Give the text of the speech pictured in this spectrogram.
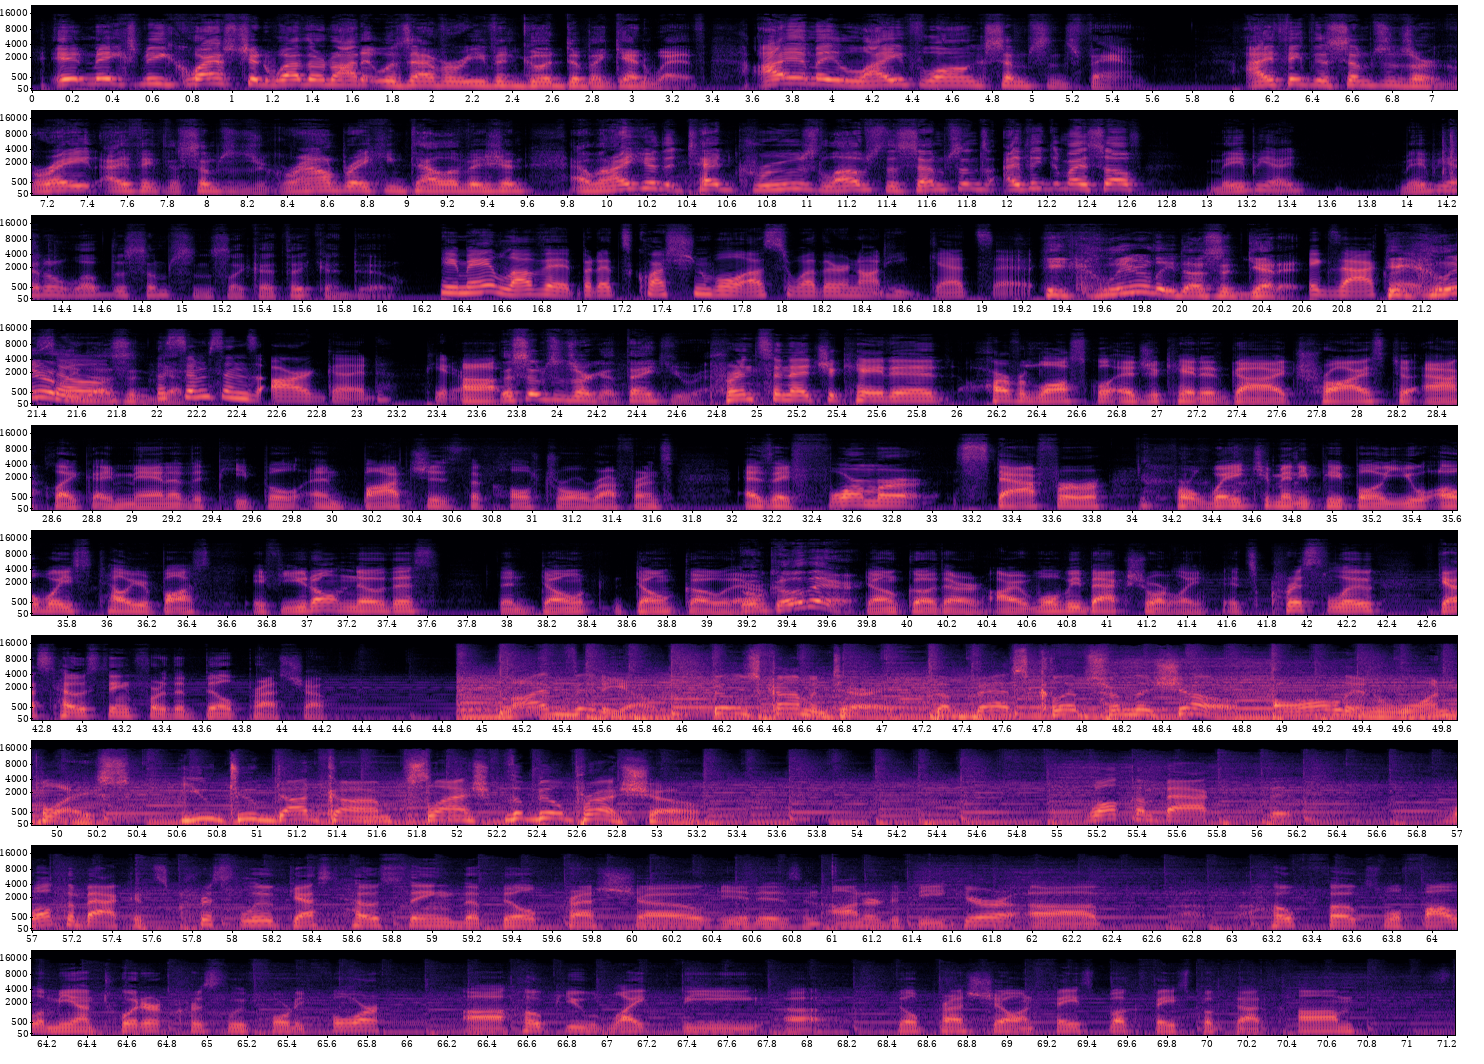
it makes me question whether or not it was ever even good to begin with. I am a lifelong Simpsons fan. I think The Simpsons are great. I think The Simpsons are groundbreaking television. And when I hear that Ted Cruz loves The Simpsons, I think to myself, maybe I, maybe I don't love The Simpsons like I think I do. He may love it, but it's questionable as to whether or not he gets it. He clearly doesn't get it. Exactly. He clearly So, doesn't get it. The get Simpsons are good, Peter. Uh, The Simpsons are good. Thank you, Ray. Princeton educated, Harvard Law School educated guy tries to act like a man of the people and botches the cultural reference. As a former staffer for way too many people, you always tell your boss, if you don't know this, then don't don't go there. Don't go there. Don't go there. All right, we'll be back shortly. It's Chris Lu, guest hosting for the Bill Press Show. Live video, Bill's commentary, the best clips from the show, all in one place. YouTube.com slash The Bill Press Show. Welcome back. Welcome back. It's Chris Lu, guest hosting the Bill Press Show. It is an honor to be here. Uh, hope folks will follow me on Twitter, Chris Lu44. Uh, hope you like the uh, Bill Press Show on Facebook, facebook.com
